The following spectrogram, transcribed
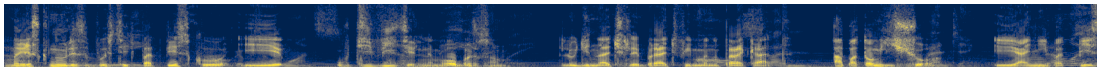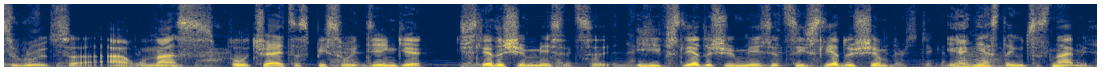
Мы рискнули запустить подписку, и удивительным образом люди начали брать фильмы на прокат. А потом еще. И они подписываются, а у нас, получается, списывают деньги и в следующем месяце, и в следующем месяце, и в следующем, и они остаются с нами.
